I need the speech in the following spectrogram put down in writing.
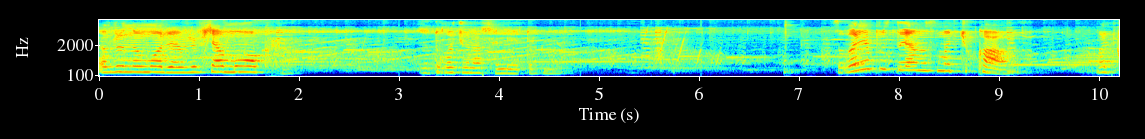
Я вже не можу, я вже вся мокра. Зато хочу на літо, блін. Сьогодні постійно з матюками. Матюк.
